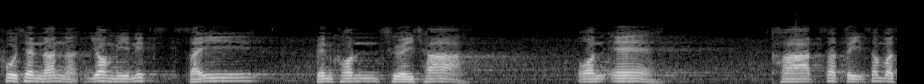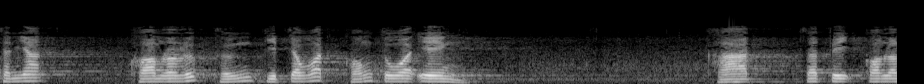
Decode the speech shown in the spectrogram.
ผู้เช่นนั้นน่ะ ย่อมมีนิสัย เป็นคนเฉื่อยชาอ่อนแอ ขาดสติสัมปชัญญะ ความระลึกถึงกิจวัตรของตัวเอง ขาดสติความระ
